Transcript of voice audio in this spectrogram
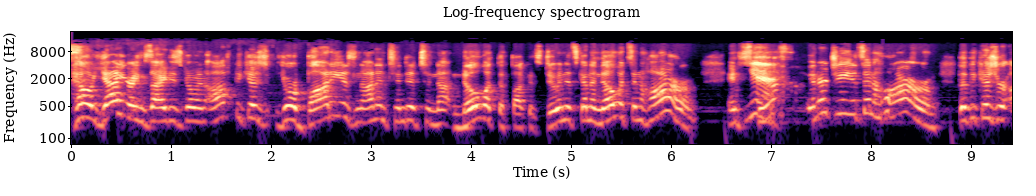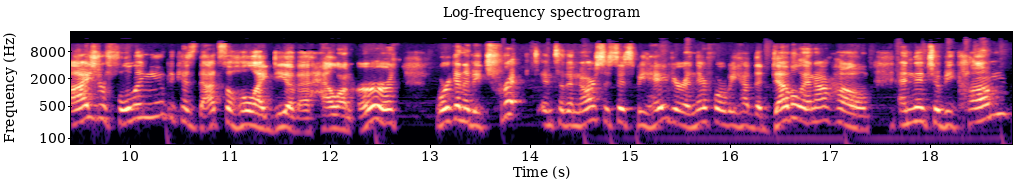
hell yeah, your anxiety is going off because your body is not intended to not know what the fuck it's doing. It's going to know it's in harm. And spirit energy, it's in harm. But because your eyes are fooling you, because that's the whole idea of a hell on earth, we're going to be tricked into the narcissist behavior. And therefore, we have the devil in our home. And then to become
